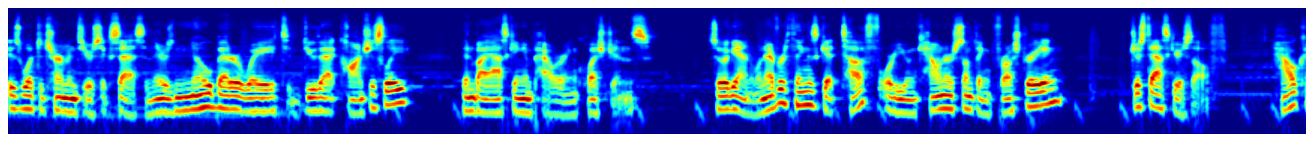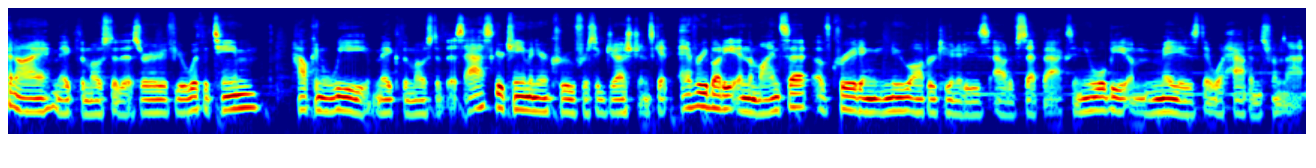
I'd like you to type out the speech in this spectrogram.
is what determines your success. And there's no better way to do that consciously than by asking empowering questions. So, again, whenever things get tough or you encounter something frustrating, just ask yourself, how can I make the most of this? Or if you're with a team, how can we make the most of this? Ask your team and your crew for suggestions. Get everybody in the mindset of creating new opportunities out of setbacks, and you will be amazed at what happens from that.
